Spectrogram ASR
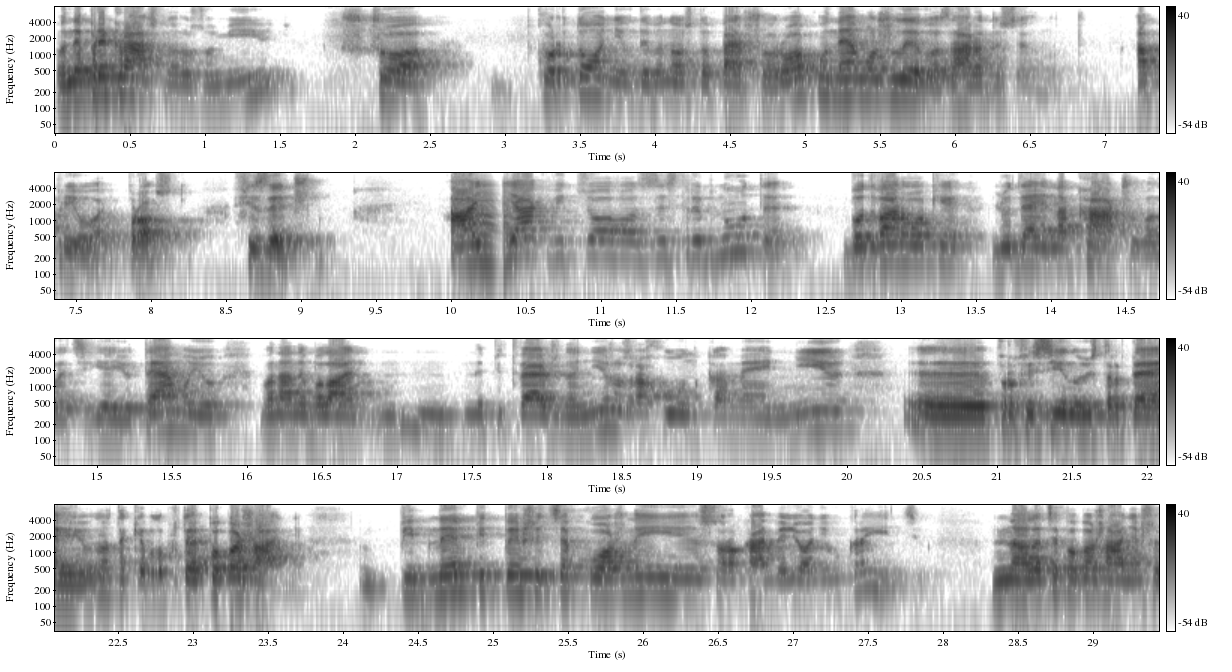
Вони прекрасно розуміють, що кордонів 91-го року неможливо зараз досягнути апріорі, просто фізично. А як від цього зістрибнути? Бо два роки людей накачували цією темою. Вона не була не підтверджена ні розрахунками, ні е, професійною стратегією. Ну таке було просто як побажання. Під ним підпишеться кожний 40 мільйонів українців. Ну, але це побажання, що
